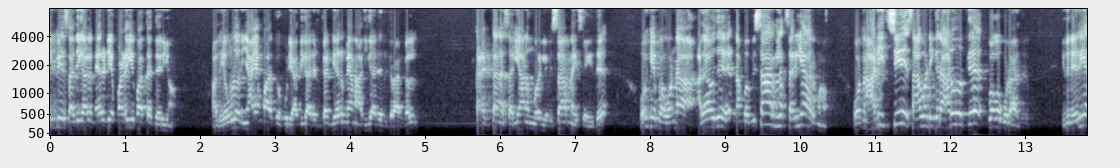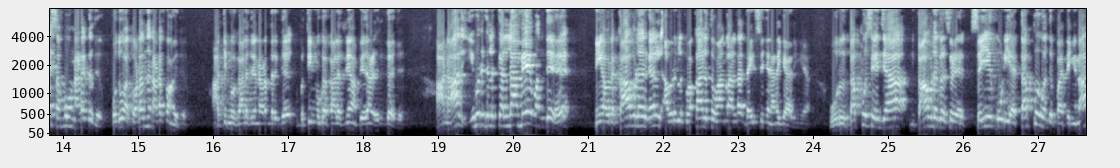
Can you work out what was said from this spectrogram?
ஐபிஎஸ் அதிகாரி நேரடியாக பழகி பார்த்தா தெரியும். அதுல எவ்வளவு நியாயமா இருக்கக்கூடிய அதிகாரி இருக்கார் நேர்மையான அதிகாரி இருக்கிறார்கள். கரெக்டான சரியான முறையில் விசாரணை செய்து ஓகேப்பா ஒன்னா அதாவது நம்ம விசாரணை சரியா இருக்கணும். ஒருத்தனை அடிச்சு சாவடிக்கிற அளவுக்கு போகக்கூடாது. இது நிறைய சம்பவம் நடக்குது. பொதுவா தொடர்ந்து நடக்கும் இது. அதிமுக காலத்துல நடந்திருக்கு திமுக காலத்திலயும் அப்படிதான் இருக்காது. ஆனால் இவர்களுக்கு எல்லாமே வந்து நீங்க அவரை காவலர்கள் அவர்களுக்கு வக்காலத்து வாங்கலாம் தயவு செஞ்சு நினைக்காதீங்க. ஒரு தப்பு செஞ்சா காவலர்கள் செய்யக்கூடிய தப்பு வந்து பாத்தீங்கன்னா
